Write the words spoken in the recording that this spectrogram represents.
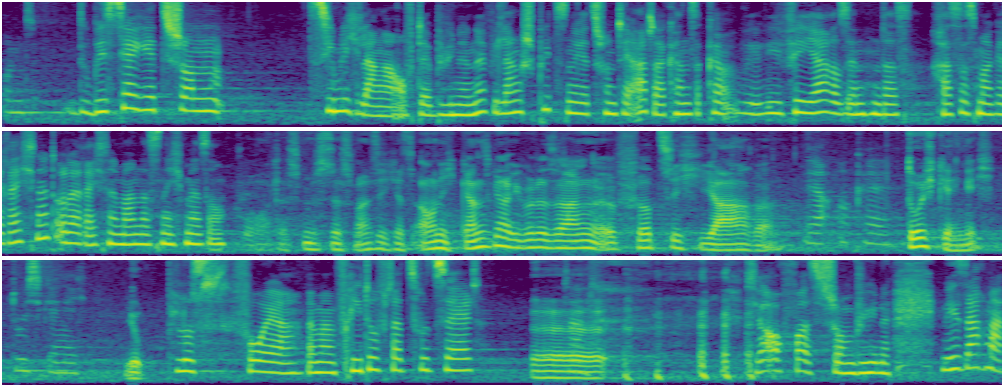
Und du bist ja jetzt schon ziemlich lange auf der Bühne. Ne? Wie lange spielst du jetzt schon Theater? Kannst, kann, wie, wie, viele Jahre sind denn das? Hast du es mal gerechnet oder rechnet man das nicht mehr so? Boah, das, müsste, das weiß ich jetzt auch nicht ganz genau. Ich würde sagen 40 äh, Jahre. Ja, okay. Durchgängig. Durchgängig. Jo. Plus vorher, wenn man Friedhof dazu zählt. Äh. Ist ja auch fast schon Bühne. Nee, sag mal,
